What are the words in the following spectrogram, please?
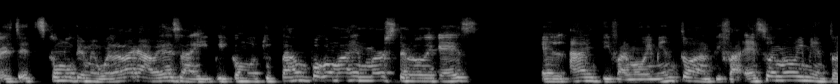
es, es como que me vuela la cabeza. Y, y como tú estás un poco más immersed en lo de que es el antifa, el movimiento antifa, eso el movimiento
